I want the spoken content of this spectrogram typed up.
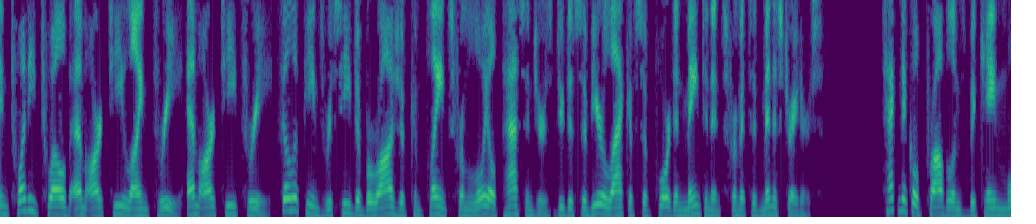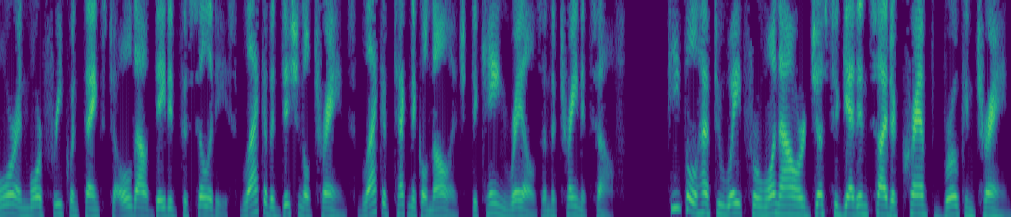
In 2012 MRT Line 3 MRT3, Philippines received a barrage of complaints from loyal passengers due to severe lack of support and maintenance from its administrators. Technical problems became more and more frequent thanks to old outdated facilities, lack of additional trains, lack of technical knowledge, decaying rails and the train itself. People have to wait for one hour just to get inside a cramped broken train,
